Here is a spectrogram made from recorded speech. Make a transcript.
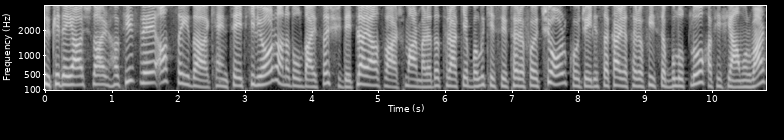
Ülkede yağışlar hafif ve az sayıda kenti etkiliyor. Anadolu'da ise şiddetli ayaz var. Marmara'da Trakya Balıkesir tarafı açıyor. Kocaeli Sakarya tarafı ise bulutlu hafif yağmur var.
